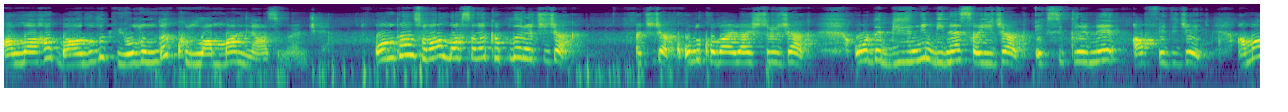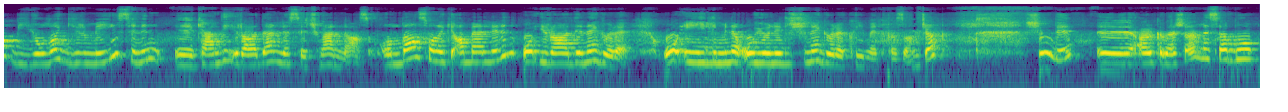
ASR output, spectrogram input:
Allah'a bağlılık yolunda kullanman lazım önce. Ondan sonra Allah sana kapılar açacak açacak, onu kolaylaştıracak. Orada birini bine sayacak, eksiklerini affedecek. Ama bir yola girmeyi senin e, kendi iradenle seçmen lazım. Ondan sonraki amellerin o iradene göre, o eğilimine, o yönelişine göre kıymet kazanacak. Şimdi e, arkadaşlar mesela bu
